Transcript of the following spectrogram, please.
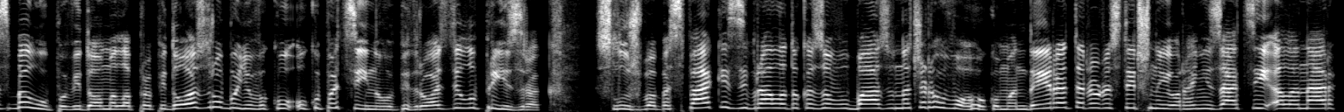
СБУ повідомила про підозру бойовику окупаційного підрозділу Прізрак. Служба безпеки зібрала доказову базу на чергового командира терористичної організації ЛНР,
